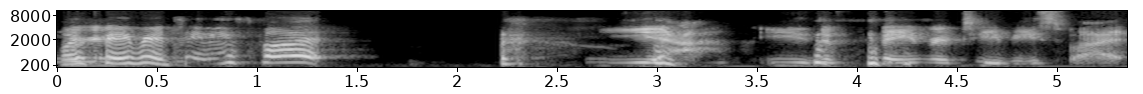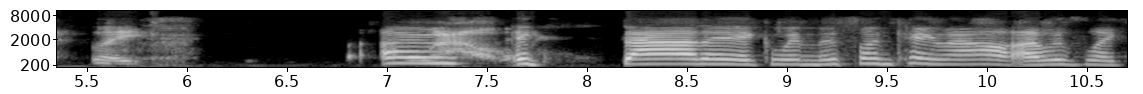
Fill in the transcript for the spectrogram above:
my gonna- favorite tv spot Yeah, you, the favorite TV spot. Like, I was Wow. ecstatic when this one came out. I was like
